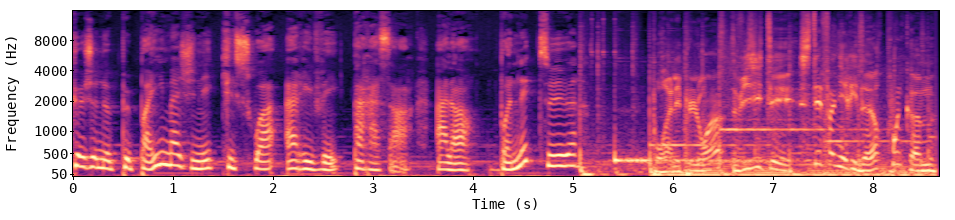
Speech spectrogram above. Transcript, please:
que je ne peux pas imaginer qu'il soit arrivé par hasard. Alors, bonne lecture! Pour aller plus loin, visitez stéphaniereader.com.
